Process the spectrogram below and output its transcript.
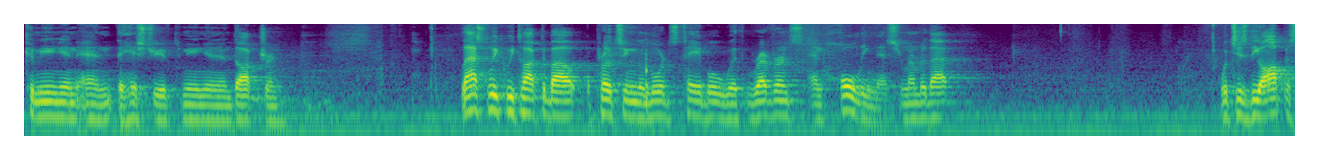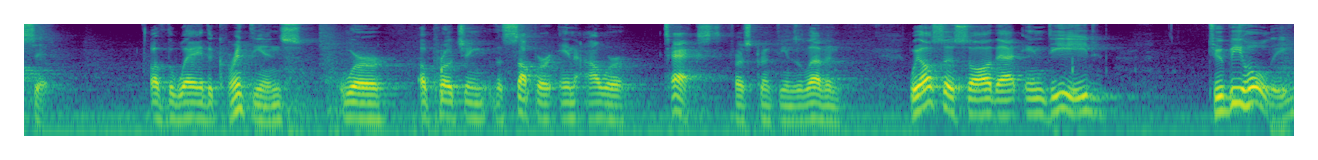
communion and the history of communion and doctrine. Last week we talked about approaching the Lord's table with reverence and holiness. Remember that? Which is the opposite of the way the Corinthians were approaching the supper in our text, 1 Corinthians 11. We also saw that indeed, to be holy,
